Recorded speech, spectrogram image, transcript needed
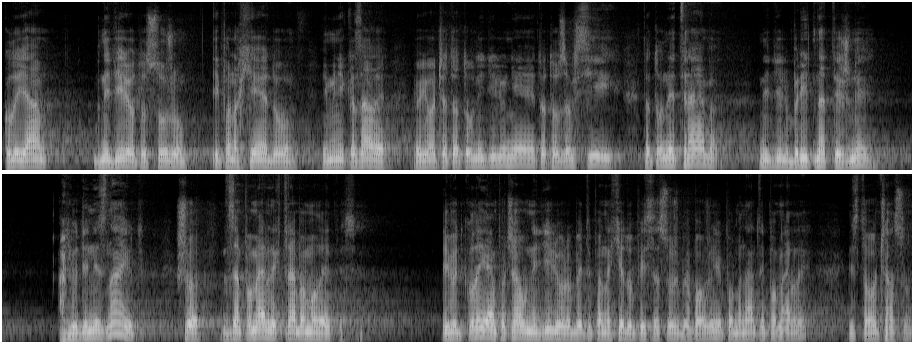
Коли я в неділю то служу і панахиду, і мені казали, «Ой, отче, то то в неділю ні, то то за всіх, то то не треба. Неділю беріть на тижни. А люди не знають, що за померлих треба молитися. І від коли я почав в неділю робити панахиду після служби Божої, поминати померлих, і з того часу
